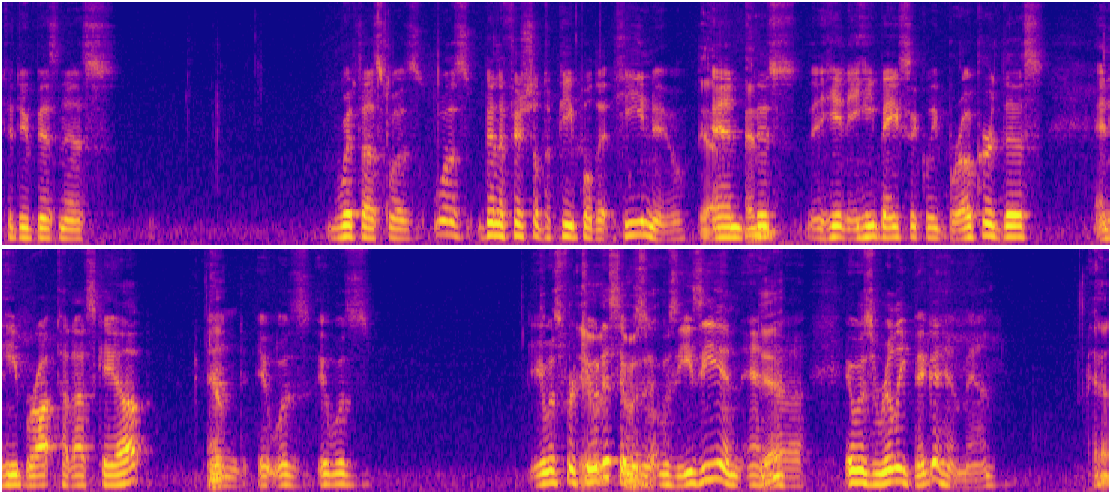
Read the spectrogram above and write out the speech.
to do business with us was was beneficial to people that he knew, Yeah, and, and- this he he basically brokered this, and he brought Tadasuke up, Yep. and it was it was. It was fortuitous. it It was was- it was easy, and and Yeah. uh, it was really big of him, man. Yeah.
